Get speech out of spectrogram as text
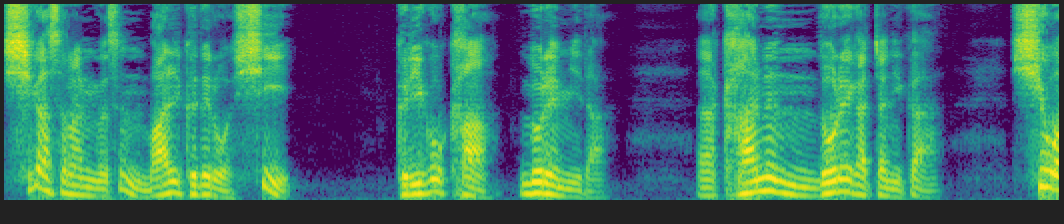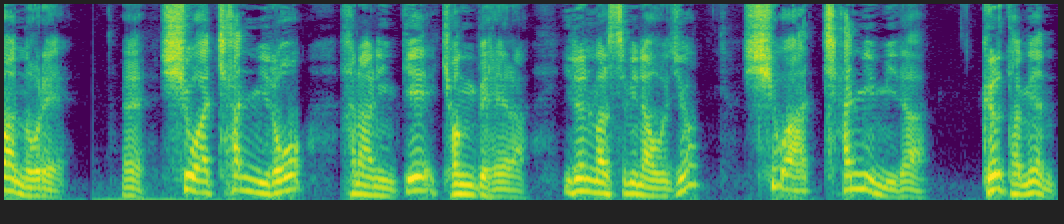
시가서라는 것은 말 그대로 시 그리고 가 노래입니다. 아, 가는 노래 같자니까 시와 노래, 예, 시와 찬미로 하나님께 경배해라 이런 말씀이 나오죠. 시와 찬미입니다. 그렇다면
